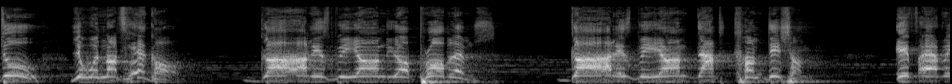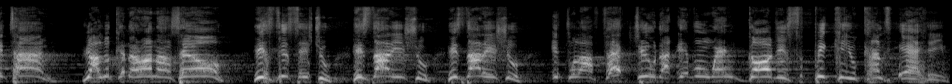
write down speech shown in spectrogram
do, you will not hear God. God is beyond your problems, God is beyond that condition. If every time you are looking around and say, Oh, is this issue, is that issue, is that issue, it will affect you that even when God is speaking, you can't hear Him.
